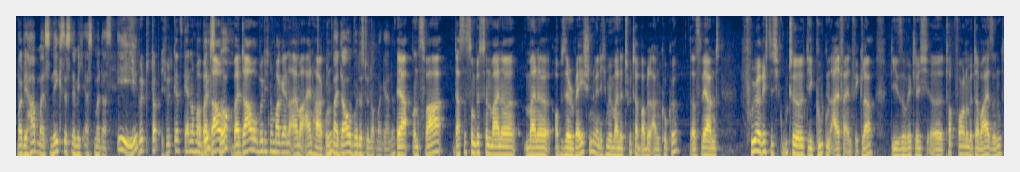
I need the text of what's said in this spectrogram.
weil wir haben als nächstes nämlich erstmal das E. Ich würde würd ganz gerne nochmal bei DAO, noch? bei DAO würde ich nochmal gerne einmal einhaken. Und bei DAO würdest du nochmal gerne. Ja, und zwar, das ist so ein bisschen meine, meine Observation, wenn ich mir meine Twitter-Bubble angucke, dass während früher richtig gute, die guten Alpha-Entwickler, die so wirklich äh, top vorne mit dabei sind,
